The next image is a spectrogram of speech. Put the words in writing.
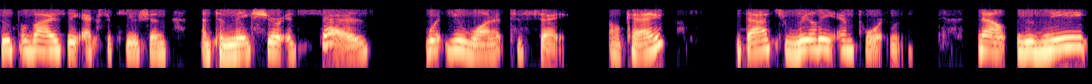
supervise the execution, and to make sure it says what you want it to say. Okay? That's really important. Now, you need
